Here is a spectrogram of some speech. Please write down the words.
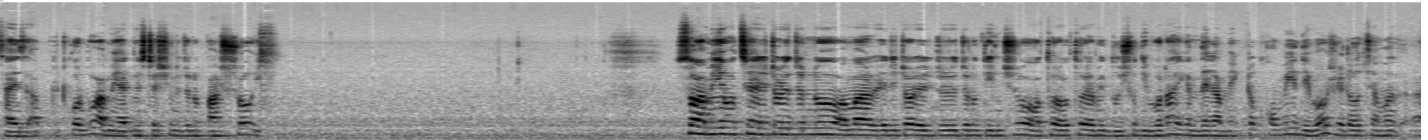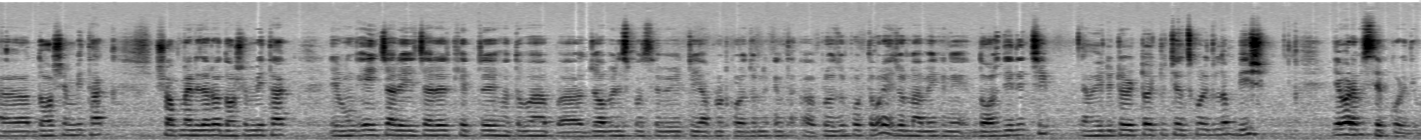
সাইজ আপডেট করব। আমি অ্যাডমিনিস্ট্রেশনের জন্য পাঁচশো সো আমি হচ্ছে এডিটরের জন্য আমার এডিটর এডিটরের জন্য তিনশো অথর অথর আমি দুইশো দিব না। এখান থেকে আমি একটু কমিয়ে দিব। সেটা হচ্ছে আমার দশ এমবি থাক সব ম্যানেজারও দশ এমবি থাক এবং এইচআর এর ক্ষেত্রে হয়তো বা জবের রেসপন্সিবিলিটি আপলোড করার জন্য এখানে প্রয়োজন পড়তে পারে। এই জন্য আমি এখানে দশ দিয়ে দিচ্ছি। আমি এডিটরেরটা একটু চেঞ্জ করে দিলাম, বিশ। এবার আমি সেভ করে দিব।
